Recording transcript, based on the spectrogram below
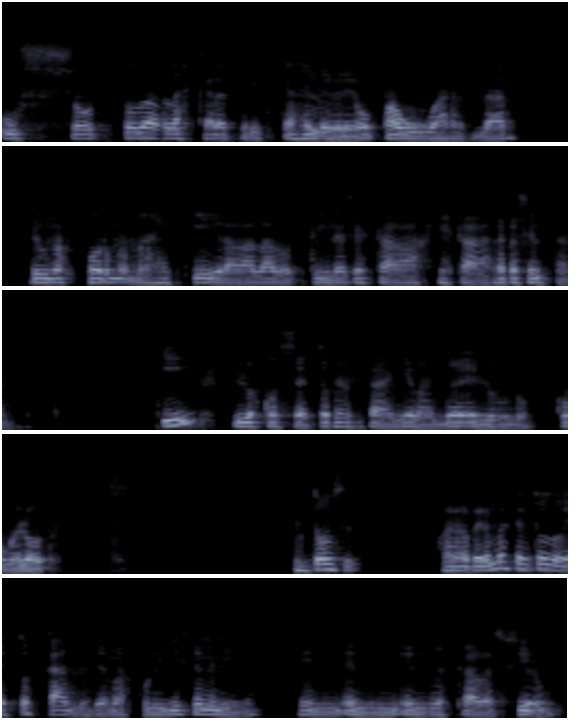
usó todas las características del hebreo para guardar de una forma más equilibrada la doctrina que estaba, que estaba representando y los conceptos que se estaban llevando el uno con el otro. Entonces, para ver más que todo estos cambios de masculino y femenino en, en, nuestra versión,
